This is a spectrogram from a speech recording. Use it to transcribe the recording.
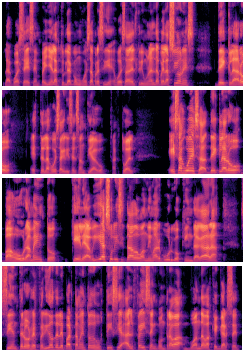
la cual se desempeña en la actualidad como jueza, jueza del Tribunal de Apelaciones, declaró, esta es la jueza Grisel Santiago, actual, esa jueza declaró bajo juramento que le había solicitado a Wandimar Burgos que indagara si entre los referidos del Departamento de Justicia al FEI se encontraba Wanda Vázquez Garcet.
